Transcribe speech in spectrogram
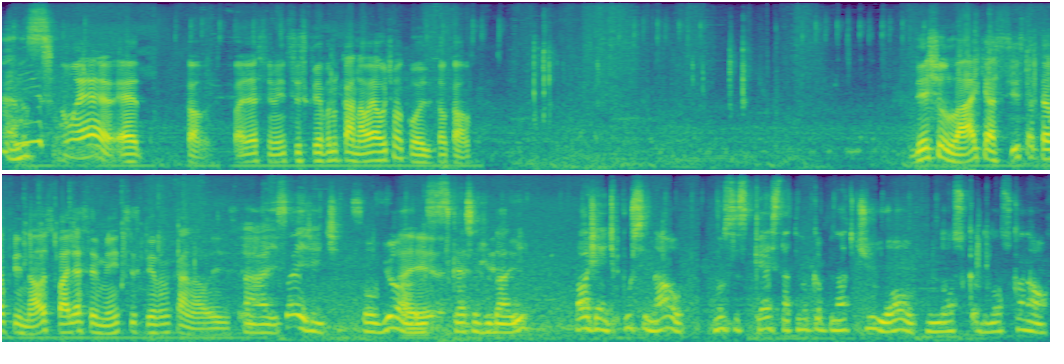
É, não sei. Isso não é. É. Calma. Espalhe a semente, se inscreva no canal é a última coisa, então calma. Deixa o like, assista até o final, espalhe a semente e se inscreva no canal. É isso aí. Ah, isso aí, gente. Você ouviu? Aí. Não se esquece de ajudar aí. Ó, gente, por sinal, não se esquece, tá tendo um campeonato de LOL no nosso, do nosso canal.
